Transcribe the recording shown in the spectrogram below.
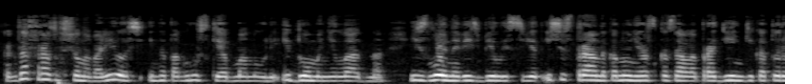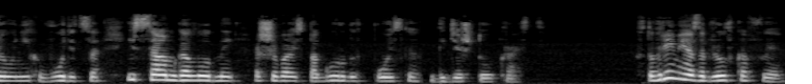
Когда сразу все навалилось, и на погрузке обманули, и дома неладно, и злой на весь белый свет, и сестра накануне рассказала про деньги, которые у них водятся, и сам голодный, ошиваюсь по городу в поисках, где что украсть. В то время я забрел в кафе,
